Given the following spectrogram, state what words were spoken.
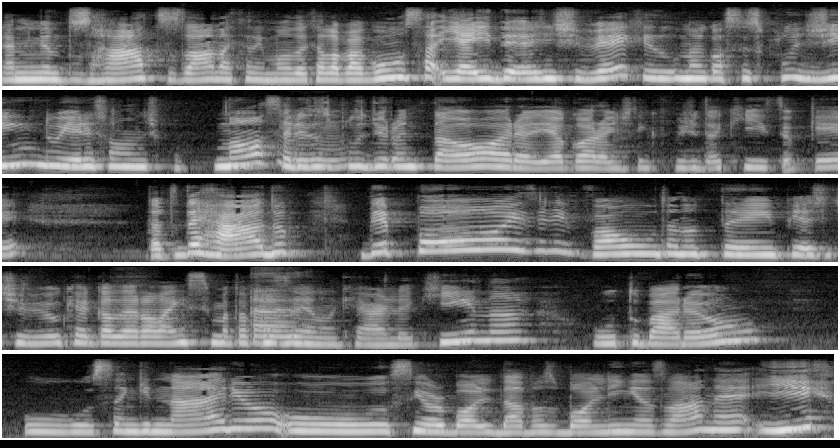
Na minha dos ratos lá, naquele mão daquela bagunça. E aí a gente vê que o negócio explodindo e eles falando, tipo, nossa, eles uhum. explodiram antes da hora, e agora a gente tem que fugir daqui, sei o quê. Tá tudo errado. Depois ele volta no tempo e a gente vê o que a galera lá em cima tá é. fazendo, é. que é a Arlequina, o tubarão, o sanguinário, o senhor Bolly dava as bolinhas lá, né? E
